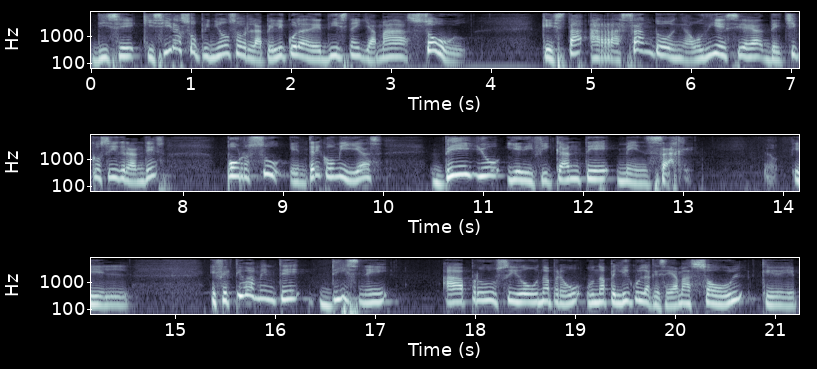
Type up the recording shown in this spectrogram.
Dice, quisiera su opinión sobre la película de Disney llamada Soul, que está arrasando en audiencia de chicos y grandes por su, entre comillas, bello y edificante mensaje. efectivamente, Disney ha producido una, una, película que se llama Soul, que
